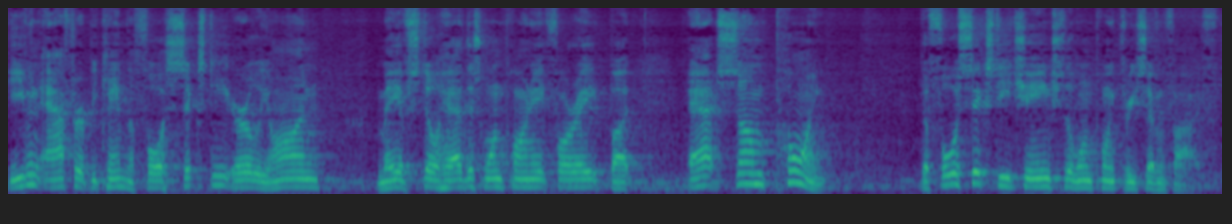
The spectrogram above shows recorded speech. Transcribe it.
even after it became the 460 early on, may have still had this 1.848, but at some point, the 460 changed to the 1.375.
